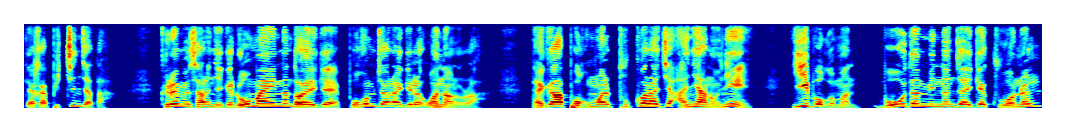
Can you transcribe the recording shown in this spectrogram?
내가 빚진 자다. 그러면서 하는 얘기가 로마에 있는 너에게 복음 전하기를 원하노라. 내가 복음을 부끄러지 아니하노니 이 복음은 모든 믿는 자에게 구원을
